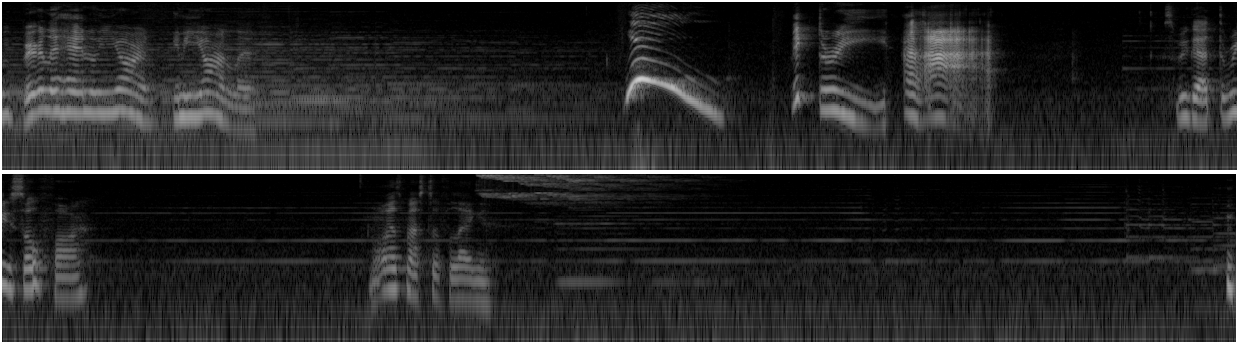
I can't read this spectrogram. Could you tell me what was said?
We barely had any yarn, any yarn left. Ha! So we got three so far. Why is my stuff lagging?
